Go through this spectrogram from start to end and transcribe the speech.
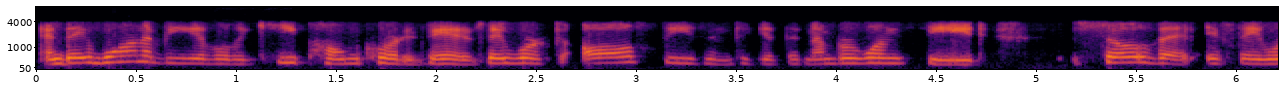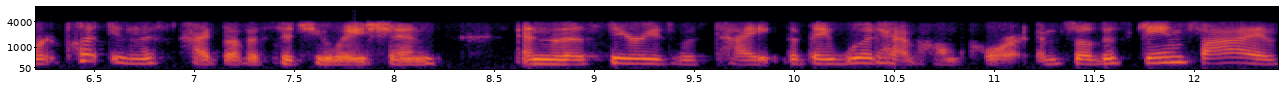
And they want to be able to keep home court advantage. They worked all season to get the number one seed so that if they were put in this type of a situation and the series was tight, that they would have home court. And so this game five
